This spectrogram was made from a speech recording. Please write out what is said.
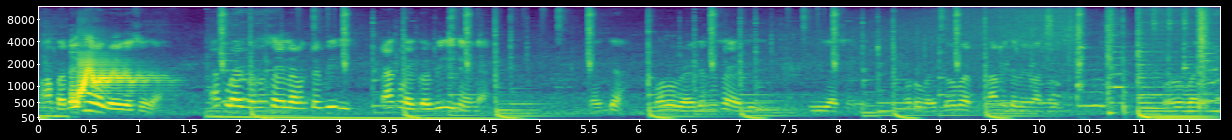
মাথাটা খারাপ হয়ে গেছে গা। টাকলার কাছে চাইলাম একটা বিড়ি টাকলা একবার বিড়ি খাই না। জায়গা বড় ভাইয়ের কাছে চাই দিই। আছে। বড় ভাই তো আবার নামি দামি মানুষ। বড় ভাই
